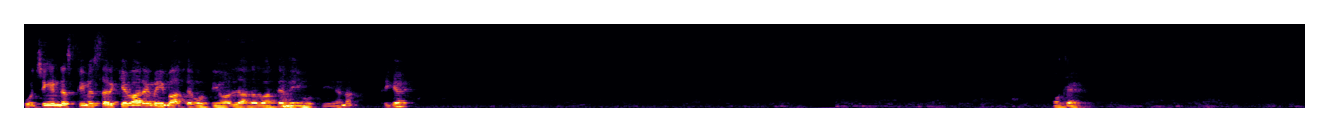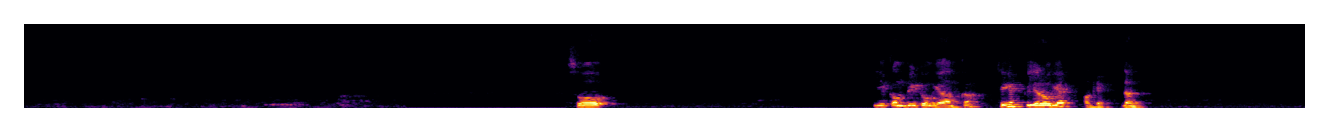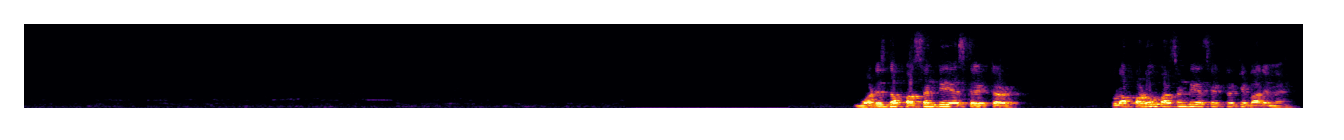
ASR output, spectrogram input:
कोचिंग इंडस्ट्री में सर के बारे में ही बातें होती हैं और ज़्यादा बातें नहीं होती है ना? ठीक है? ओके सो ये कंप्लीट हो गया आपका ठीक है? क्लियर हो गया? Okay okay, done what is the percentage S character थोड़ा पढ़ो परसेंटेज एस करेक्टर के बारे में।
